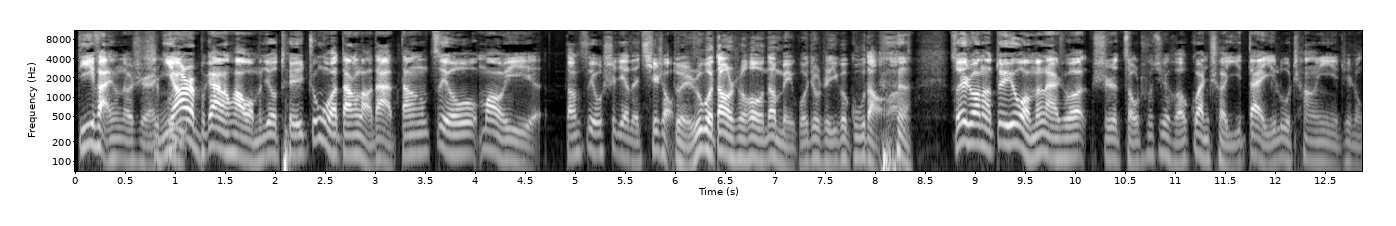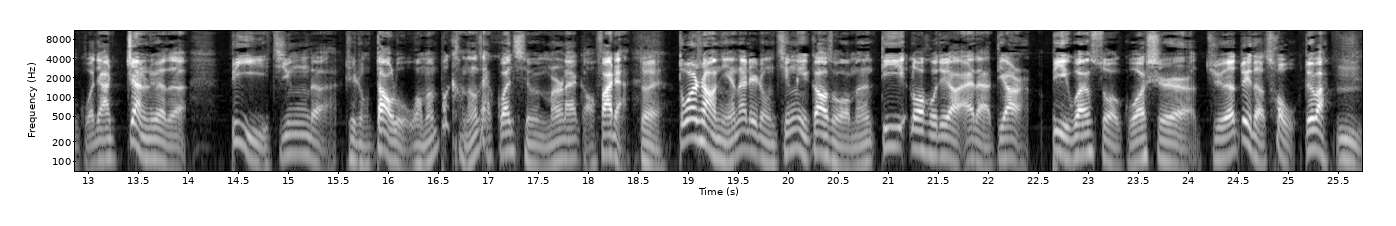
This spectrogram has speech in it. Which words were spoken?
第一反应都是，是你要是不干的话，我们就推中国当老大，当自由贸易、当自由世界的旗手。对，如果到时候那美国就是一个孤岛了。所以说呢，对于我们来说，是走出去和贯彻“一带一路”倡议这种国家战略的必经的这种道路，我们不可能再关起门来搞发展。对，多少年的这种经历告诉我们：第一，落后就要挨打；第二，闭关锁国是绝对的错误，对吧？嗯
